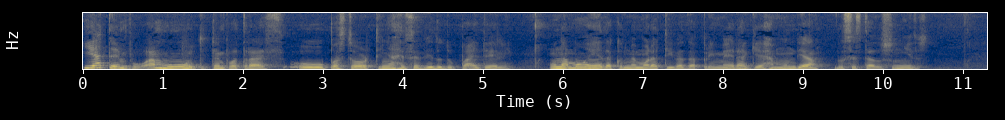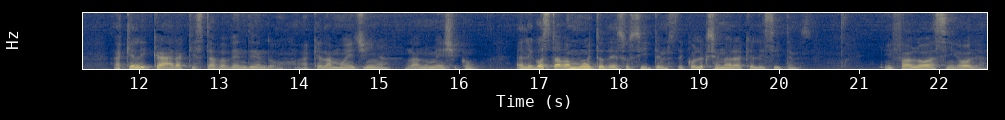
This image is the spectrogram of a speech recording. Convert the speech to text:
E há tempo, há muito tempo atrás, o pastor tinha recebido do pai dele uma moeda comemorativa da Primeira Guerra Mundial dos Estados Unidos. Aquele cara que estava vendendo aquela moedinha lá no México, ele gostava muito desses itens, de colecionar aqueles itens. E falou assim: Olha,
